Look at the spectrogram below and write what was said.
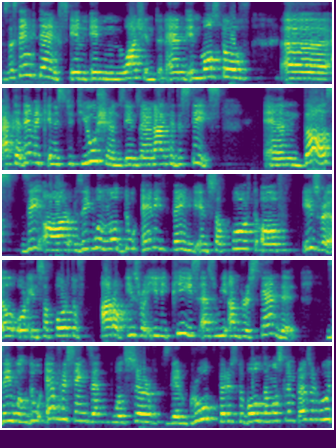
the think tanks in, in Washington and in most of uh, academic institutions in the United States. And thus, they are, they will not do anything in support of Israel or in support of Arab Israeli peace as we understand it. They will do everything that will serve their group, first of all, the Muslim Brotherhood,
